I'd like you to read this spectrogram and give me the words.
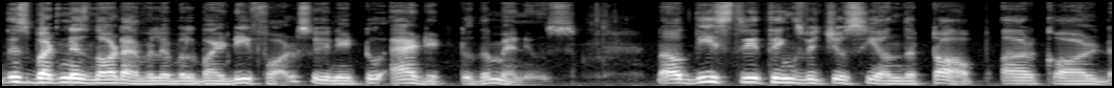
This button is not available by default, so you need to add it to the menus. Now these three things which you see on the top are called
